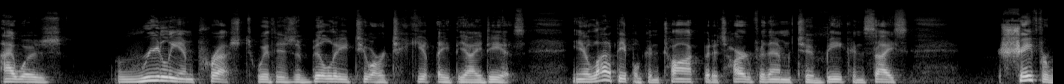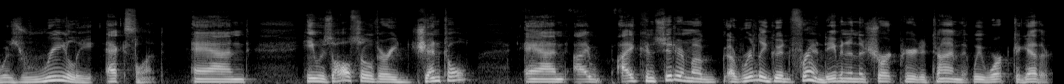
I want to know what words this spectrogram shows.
I was really impressed with his ability to articulate the ideas. You know, a lot of people can talk, but it's hard for them to be concise. Schaeffer was really excellent, and he was also very gentle. And I, I consider him a, a really good friend, even in the short period of time that we worked together.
